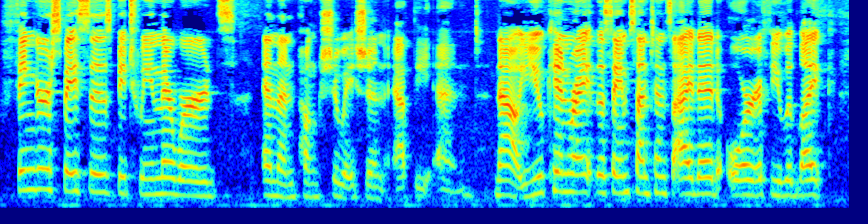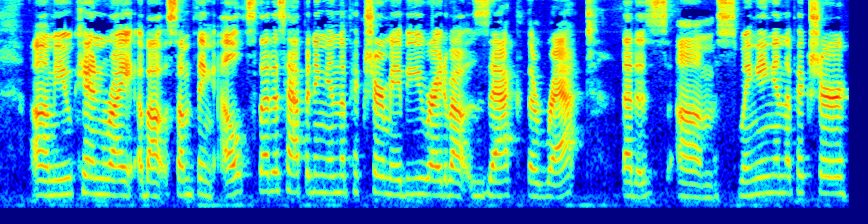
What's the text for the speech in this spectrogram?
finger spaces between their words, and then punctuation at the end. Now, you can write the same sentence I did, or if you would like, um, you can write about something else that is happening in the picture. Maybe you write about Zac the rat that is um, swinging in the picture.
